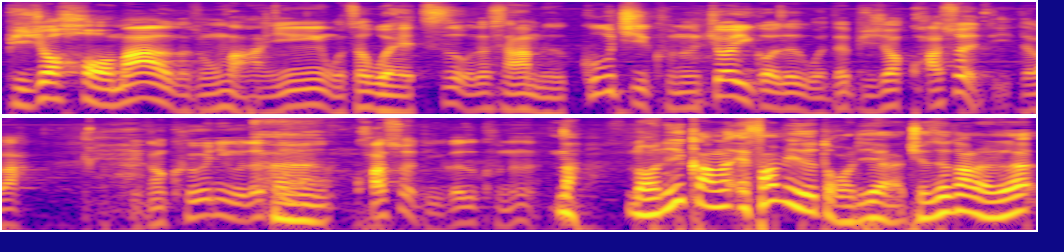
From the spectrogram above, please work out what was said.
比较好卖个搿种房型或者位置或者啥物事，估计可能交易高头会得比较快速一点，对伐？就讲看个人会得嗯多快速一点，搿是可能个。那老倪讲了一方面有道理个，就是讲辣辣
